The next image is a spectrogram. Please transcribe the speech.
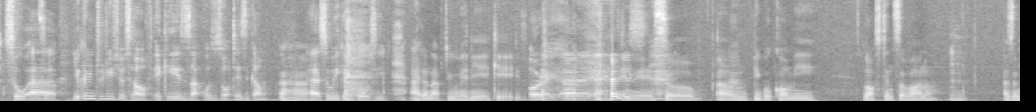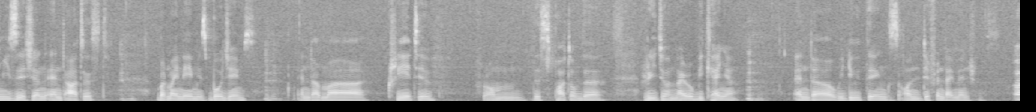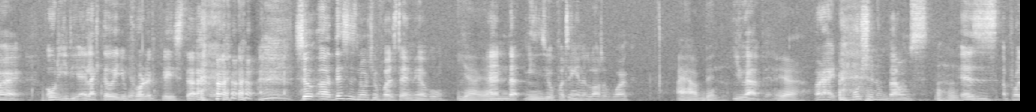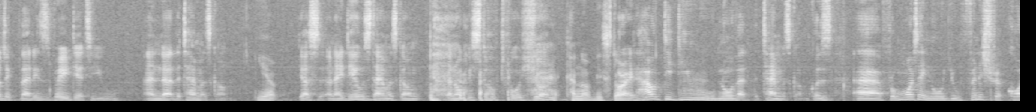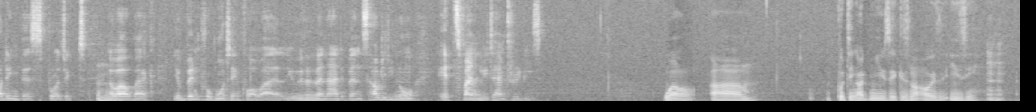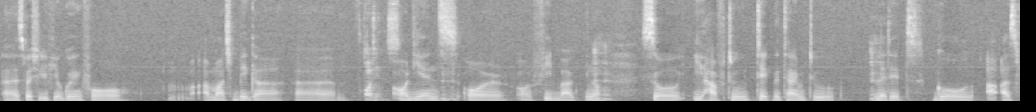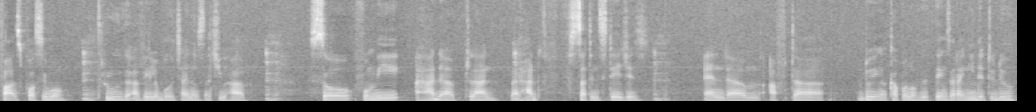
So uh, you can introduce yourself, aka zako zote zikam, uh, so we can proceed. I don't have too many AKs. All right. Uh, Anyway, so um, people call me Lost in Savannah as a musician and artist, but my name is Bo James, and I'm a creative from this part of the region, Nairobi, Kenya, and uh, we do things on different dimensions. All right. ODD, I like the way you product placed that. so uh, this is not your first time here, Bo. Yeah, yeah. And that means you're putting in a lot of work. I have been. You have been. Yeah. All right, Motion and Bounce is a project that is very dear to you, and uh, the time has come. Yep. Yes, an idea whose time has come cannot be stopped for sure. Cannot be stopped. All right, how did you know that the time has come? Because uh, from what I know, you finished recording this project a while back. You've been promoting for a while. You've even had events. How did you know it's finally time to release? Well, um, putting out music is not always easy, Mhm. uh, especially if you're going for mm, a much bigger um Audience. audience or, or feedback, you know. Mhm. So you have to take the time to let it go as far as possible Mhm. through the available channels that you have. Mhm. So for me, I had a plan that had certain stages, and um, after doing a couple of the things that I needed to do.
